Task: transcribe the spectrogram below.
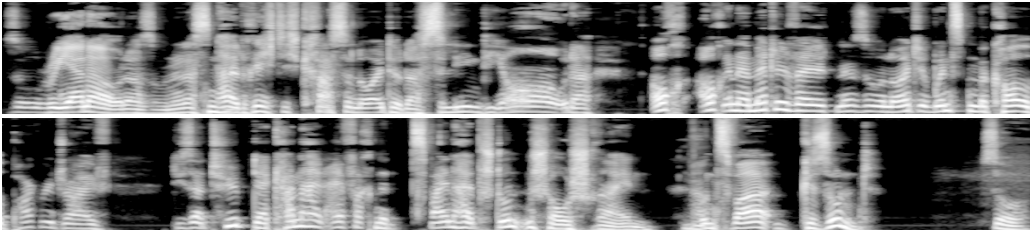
so Rihanna oder so, ne? Das sind halt richtig krasse Leute oder Celine Dion oder auch, auch in der Metal-Welt, ne, so Leute, Winston McCall, Parkway Drive, dieser Typ, der kann halt einfach eine zweieinhalb Stunden Show schreien. Ja. Und zwar gesund. So.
